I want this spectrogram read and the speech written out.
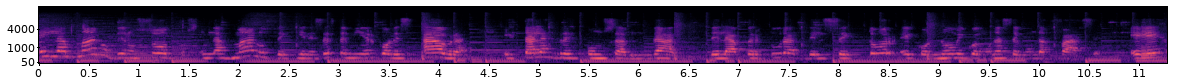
En las manos de nosotros, en las manos de quienes este miércoles abran, está la responsabilidad de la apertura del sector económico en una segunda fase. Es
